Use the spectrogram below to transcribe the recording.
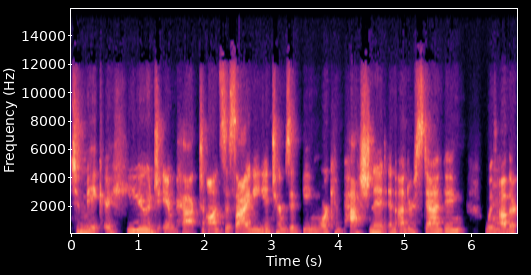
to make a huge impact on society in terms of being more compassionate and understanding with mm. others.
